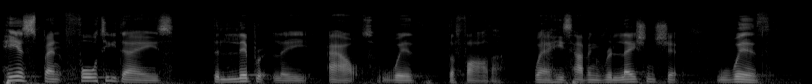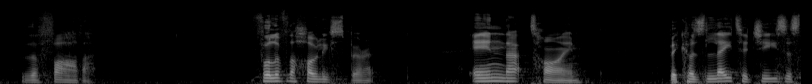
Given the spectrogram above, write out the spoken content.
He has spent 40 days deliberately out with the Father, where he's having relationship with the Father, full of the Holy Spirit. In that time, because later Jesus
